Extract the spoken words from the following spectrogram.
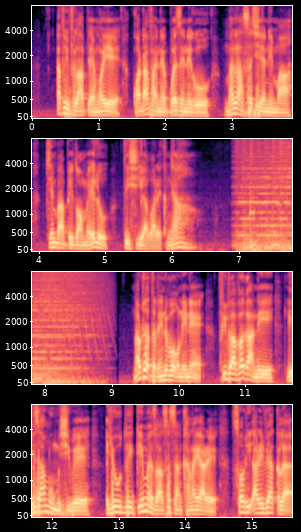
။ FA ဖလားပြိုင်ပွဲရဲ့ကွာတာဖိုင်နယ်ပွဲစဉ်တွေကိုမတ်လ16ရက်နေ့မှာကျင်းပပေးသွားမယ်လို့သိရှိရပါတယ်ခင်ဗျာ။ နောက်ထပ်သတင်းတစ်ပုဒ်အနေနဲ့ FIFA ဘက်ကနေလေးစားမှုမရှိဘဲအယိုသေးကင်းမဲ့စွာဆက်ဆံခံလိုက်ရတဲ့ Saudi Arabia ကလပ်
